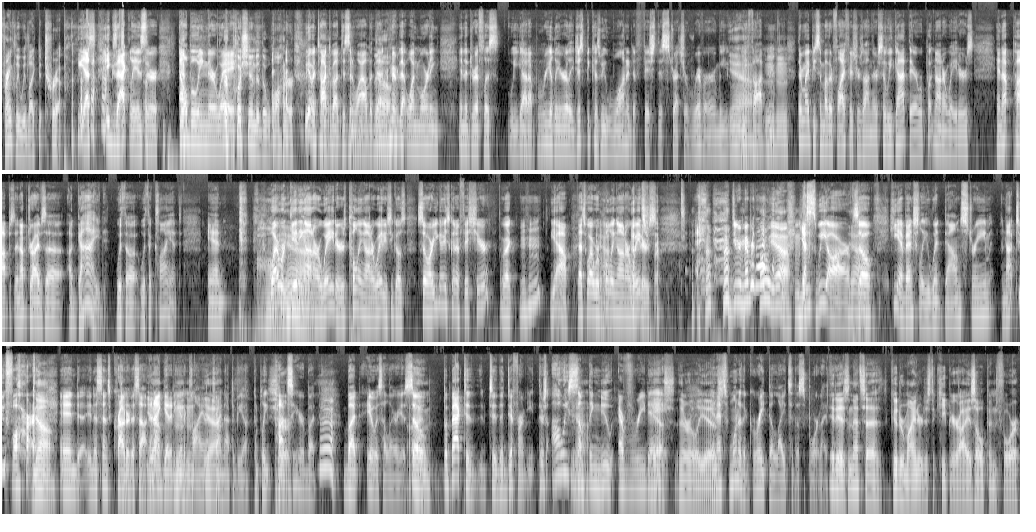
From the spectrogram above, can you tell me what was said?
frankly, we'd like to trip yes, exactly. As they're elbowing their or way. push into the water. We haven't talked about this in a while, but that no. remember that one morning in the driftless, we got up really early just because we wanted to fish this stretch of river, and we Yeah, we thought "Hmm, there might be some other fly fishers on there. So we got there, we're putting on our waders, and up pops and up drives a, a guide with a with a client, and. While we're getting on our waders, pulling on our waders, he goes, "So are you guys going to fish here?" We're like, "Mm-hmm, yeah. That's why we're pulling on our waders." Do you remember that? Oh, yeah. Yes, we are. Yeah. So he eventually went downstream, not too far. No. And uh, in a sense, crowded us out. And I get it. He had a Mhm. client. I'm trying not to be a complete Sure. putz here, but Yeah. but it was hilarious. So, I'm- but back to to the different. There's always something new every day. Yes, there really is. And that's one of the great delights of the sport, I think. It is, and that's a good reminder just to keep your eyes open for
